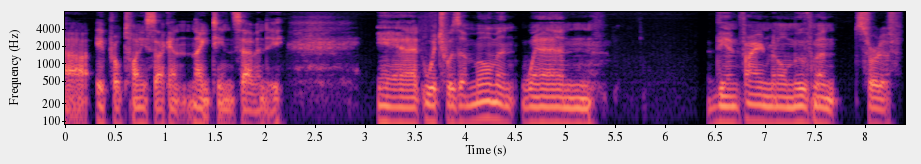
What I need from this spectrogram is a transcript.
uh, April 22nd, 1970, and which was a moment when the environmental movement sort of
